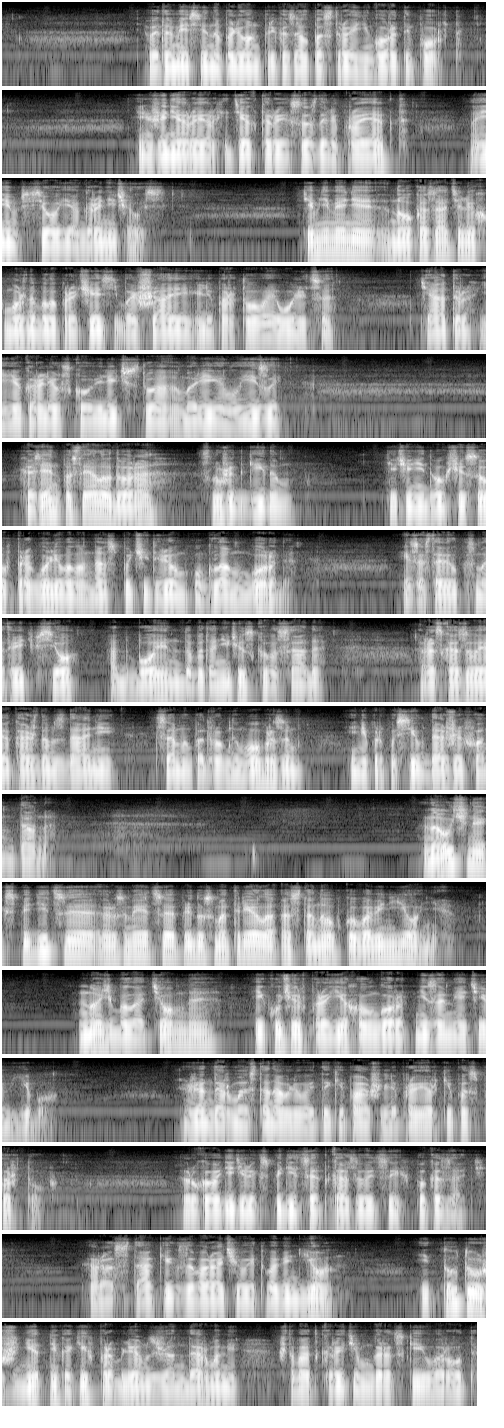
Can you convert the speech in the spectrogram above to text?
В этом месте Наполеон приказал построить город и порт. Инженеры и архитекторы создали проект, но им все и ограничилось. Тем не менее, на указателях можно было прочесть Большая или Портовая улица, театр Ее Королевского Величества Марии Луизы, Хозяин постоялого двора служит гидом. В течение двух часов прогуливал он нас по четырем углам города и заставил посмотреть все, от боин до ботанического сада, рассказывая о каждом здании самым подробным образом и не пропустив даже фонтана. Научная экспедиция, разумеется, предусмотрела остановку в Авиньоне – Ночь была темная, и кучер проехал город, не заметив его. Жандармы останавливают экипаж для проверки паспортов. Руководитель экспедиции отказывается их показать. Раз так, их заворачивает в авиньон. И тут уж нет никаких проблем с жандармами, чтобы открыть им городские ворота.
